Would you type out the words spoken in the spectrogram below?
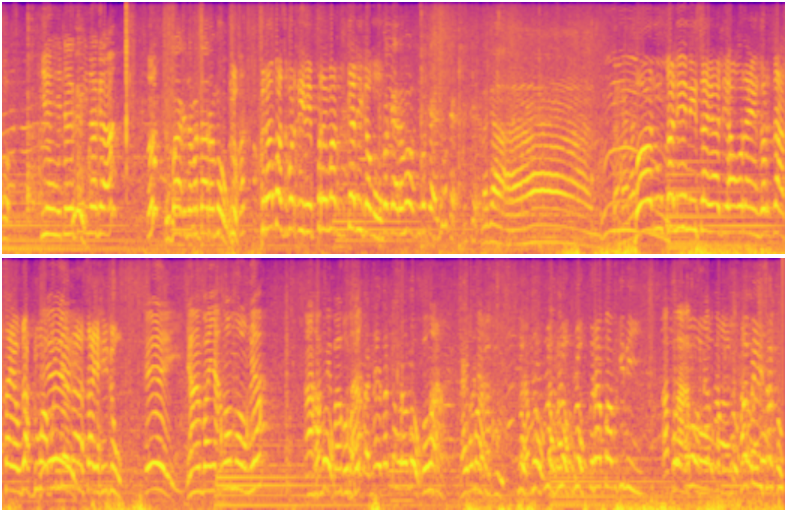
Oh, ya, kita Eh. hey. naga. Hah? Cuba kecepatan Ramo. Loh, kenapa seperti ini? Preman sekali kamu. Pakai Ramo, pakai, pakai, pakai lagaan. Baru kali ini saya lihat orang yang kerja saya udah dua Hey. bendera saya hidup. Hei, jangan banyak ngomong ya. Ah, Ramo, hampir bagus. Naik, naik batu Ramo. Koman, Naik batu. bagus. Loh, loh, loh, loh, loh, kenapa begini? Apa Oh, kenapa habis aku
